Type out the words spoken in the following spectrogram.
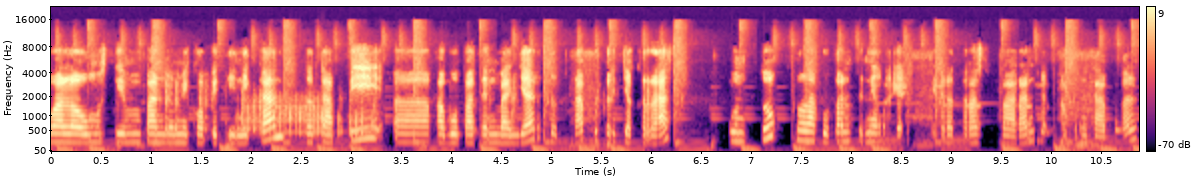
walau musim pandemi COVID ini kan, tetapi uh, Kabupaten Banjar tetap bekerja keras untuk melakukan penilaian secara transparan dan akuntabel,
